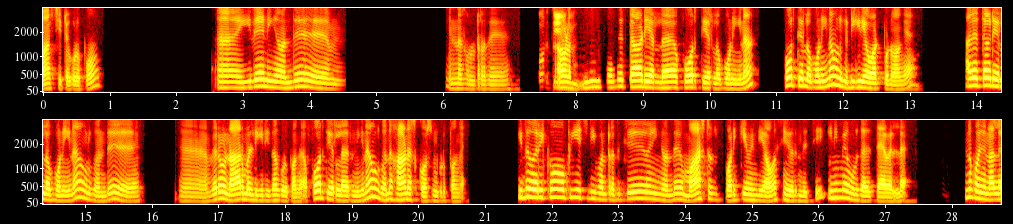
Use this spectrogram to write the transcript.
மார்க் ஷீட்டை கொடுப்போம். இதே நீங்க வந்து என்ன சொல்றது? அவ்வளோ உங்களுக்கு வந்து தேர்ட் இயர்ல ஃபோர்த் இயர்ல போனீங்கன்னா ஃபோர்த் இயரில் போனீங்கன்னா உங்களுக்கு டிகிரி அவார்ட் பண்ணுவாங்க அதே தேர்ட் இயரில் போனீங்கன்னா உங்களுக்கு வந்து வெறும் நார்மல் டிகிரி தான் கொடுப்பாங்க. ஃபோர்த் இயரில் இருந்தீங்கன்னா உங்களுக்கு வந்து ஹானஸ் கோர்ஸ்னு கொடுப்பாங்க. இது வரைக்கும் பிஹெச்டி பண்ணுறதுக்கு நீங்கள் வந்து மாஸ்டர் படிக்க வேண்டிய அவசியம் இருந்துச்சு. இனிமேல் உங்களுக்கு அது தேவையில்லை. இன்னும் கொஞ்சம் நல்ல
